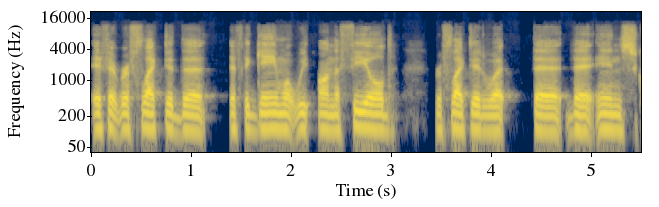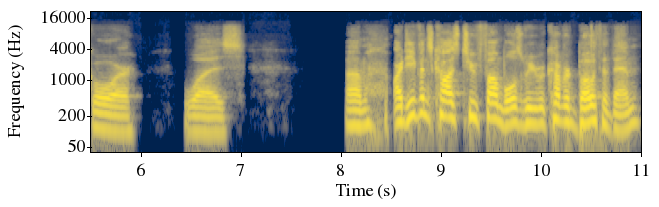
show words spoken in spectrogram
if it reflected the if the game what we on the field reflected what the the in score was. Um, our defense caused two fumbles. We recovered both of them.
